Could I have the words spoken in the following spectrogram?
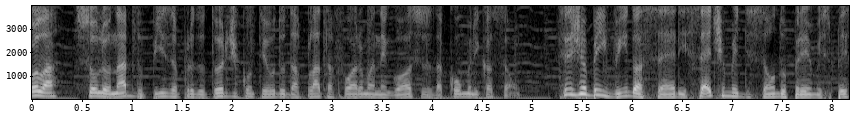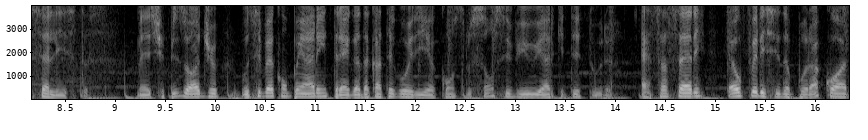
Olá, sou Leonardo Pisa, produtor de conteúdo da plataforma Negócios da Comunicação. Seja bem-vindo à série sétima edição do Prêmio Especialistas. Neste episódio, você vai acompanhar a entrega da categoria Construção Civil e Arquitetura. Essa série é oferecida por Acor,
